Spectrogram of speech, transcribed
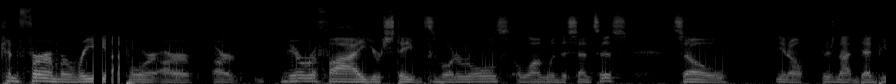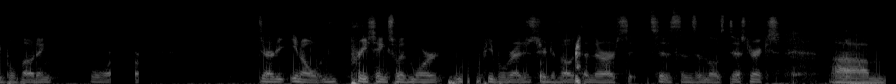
confirm or re-up or, or or verify your state's voter rolls along with the census. So, you know, there's not dead people voting or dirty, you know, precincts with more people registered to vote than there are citizens in those districts. Um,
